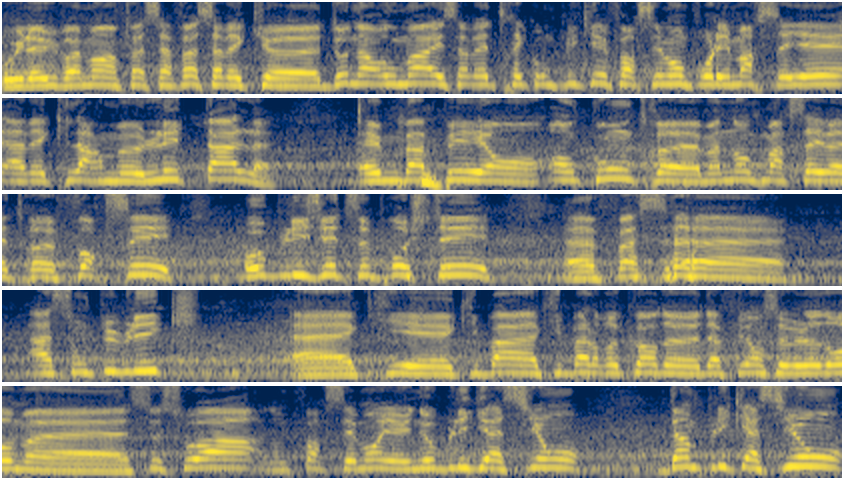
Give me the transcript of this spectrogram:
Où il a eu vraiment un face-à-face avec euh, Donnarumma et ça va être très compliqué forcément pour les Marseillais avec l'arme létale. Mbappé en, en contre, Euh, maintenant que Marseille va être forcé, obligé de se projeter euh, face à son public euh, qui, bat, le record d'affluence au Vélodrome euh, ce soir. Donc forcément il y a une obligation d'implication.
